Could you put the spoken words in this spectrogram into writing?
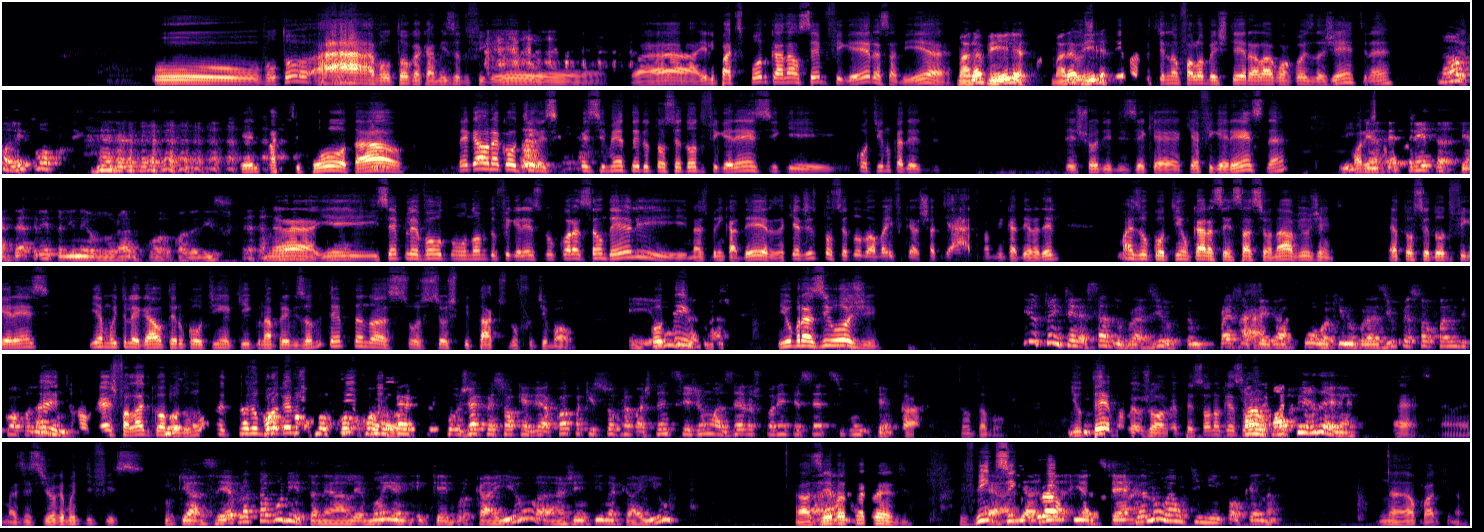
O voltou? Ah, voltou com a camisa do Figueira. Ah, ele participou do canal Sempre Figueira, sabia? Maravilha, maravilha. Se ele não falou besteira lá, alguma coisa da gente, né? Não, falei pouco. Ele participou tal. Legal, né, Coutinho? Esse conhecimento aí do torcedor do Figueirense, que o Coutinho nunca de... deixou de dizer que é, que é figueirense, né? Tem até treta, tem até treta ali no né, Eldorado por causa disso. É, e, e, sempre levou o nome do Figueirense no coração dele e nas brincadeiras. Aqui, às vezes, o torcedor do Havaí fica chateado com a brincadeira dele, mas o Coutinho é um cara sensacional, viu, gente? É torcedor do Figueirense e é muito legal ter o Coutinho aqui na previsão do tempo, dando as suas, seus pitacos no futebol. Eu, Coutinho, e o Brasil hoje? Eu estou interessado no Brasil, estamos prestes ah. a pegar fogo aqui no Brasil, o pessoal falando de Copa do Mundo. Tu não queres falar de Copa do Mundo? Estás no programa quero, Já que o pessoal quer ver a Copa, que sofra bastante, seja 1 a 0 aos 47 segundo tempo. Tá, então tá bom. E o tempo, meu jovem, o pessoal não quer só. Não pode perder, né? É, mas esse jogo é muito difícil. Porque a zebra tá bonita, né? A Alemanha quebrou, caiu, a Argentina caiu. A ah, zebra tá grande. 25 é, e graus. A, e a Sérvia não é um timinho qualquer, não. Não, claro que não.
